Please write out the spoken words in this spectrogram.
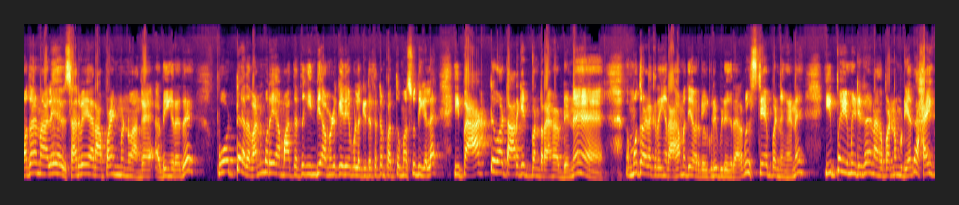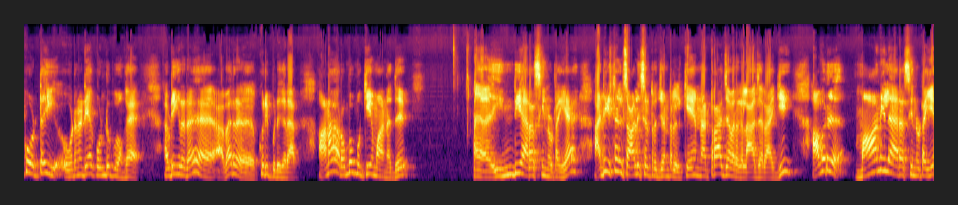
முதல் நாளே சர்வேயர் அப்பாயின்ட் பண்ணுவாங்க அப்படிங்கிறது போட்டு அதை வன்முறையாக மாற்றுறதுக்கு இந்தியா முழுக்க இதே போல் கிட்டத்தட்ட பத்து மசூதிகளை இப்போ ஆக்டிவாக டார்கெட் பண்ணுறாங்க அப்படின்னு மூத்த வழக்கறிஞர் அகமதி அவர்கள் குறிப்பிடுகிறார்கள். ஸ்டே பண்ணுங்கன்னு. இப்போ இமீடியட்டாக நாங்கள் பண்ண முடியாது. ஹைகோர்ட்டை உடனடியாக கொண்டு போங்க அப்படிங்கிறத அவர் குறிப்பிடுகிறார். ஆனால் ரொம்ப முக்கியமானது இந்திய அரசினுடைய additional solicitor general K. M. Nataraj அவர்கள் ஆஜராகி அவர் மாநில அரசினுடைய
